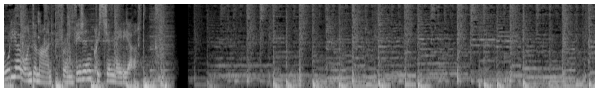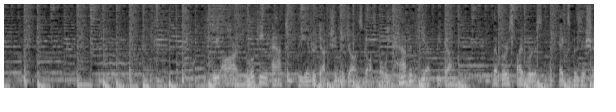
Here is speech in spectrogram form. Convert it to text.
Audio on demand from Vision Christian Media. We are looking at the introduction to John's Gospel. We haven't yet begun the verse by verse exposition.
